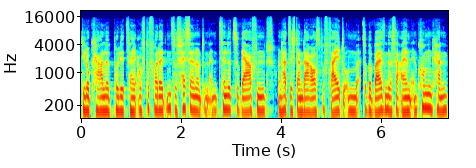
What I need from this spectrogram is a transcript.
die lokale Polizei aufgefordert, ihn zu fesseln und in eine Zelle zu werfen und hat sich dann daraus befreit, um zu beweisen, dass er allem entkommen kann.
